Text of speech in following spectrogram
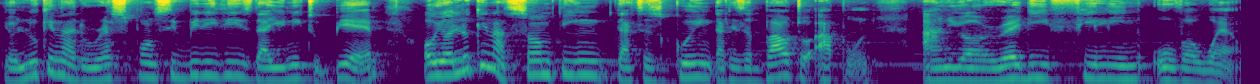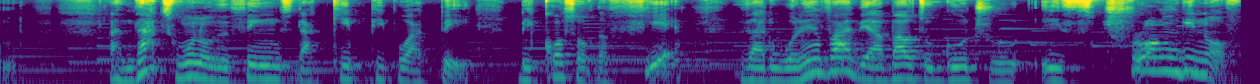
you're looking at responsibilities that you need to bear, or you're looking at something that is going that is about to happen and you're already feeling overwhelmed. And that's one of the things that keep people at bay because of the fear that whatever they're about to go through is strong enough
